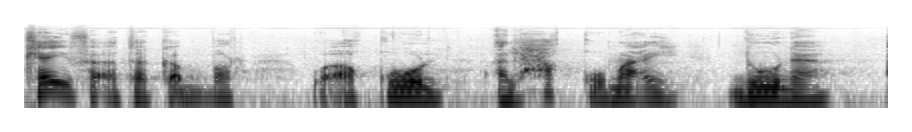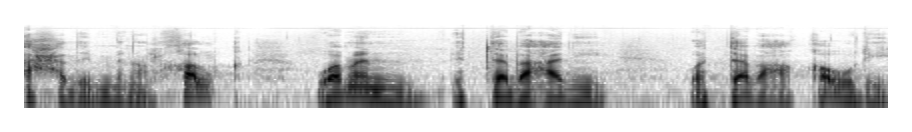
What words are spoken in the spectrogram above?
كيف أتكبر وأقول الحق معي دون أحد من الخلق؟ ومن اتبعني واتبع قولي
